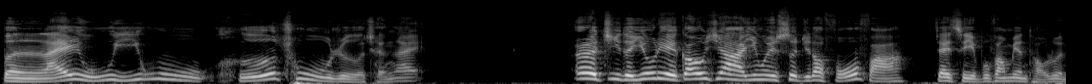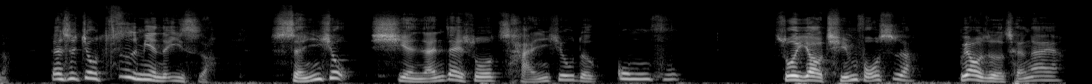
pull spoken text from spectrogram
本来无一物，何处惹尘埃？”二季的优劣高下，因为涉及到佛法。在此也不方便讨论了，但是就字面的意思啊，神秀显然在说禅修的功夫，所以要勤佛事啊，不要惹尘埃啊。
